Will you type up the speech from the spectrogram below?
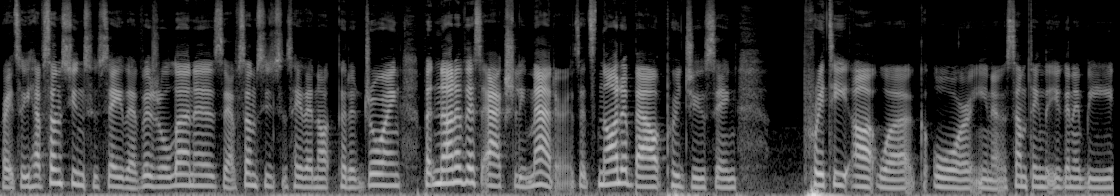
right? So you have some students who say they're visual learners, they have some students who say they're not good at drawing, but none of this actually matters. It's not about producing pretty artwork or you know something that you're going to be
